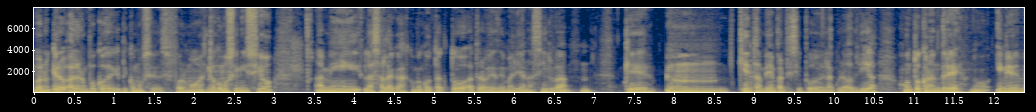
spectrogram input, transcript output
Bueno, quiero hablar un poco de, cómo se formó esto, cómo se inició. A mí la sala Casco me contactó a través de Mariana Silva, que quien también participó de la curaduría junto con Andrés, ¿no? y me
